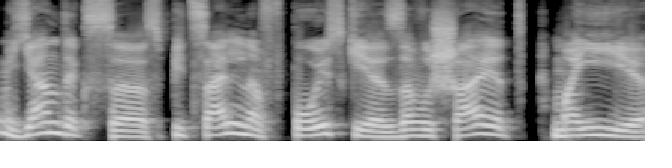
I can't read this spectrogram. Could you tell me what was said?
Яндекс э, специально в поиске завышает мои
